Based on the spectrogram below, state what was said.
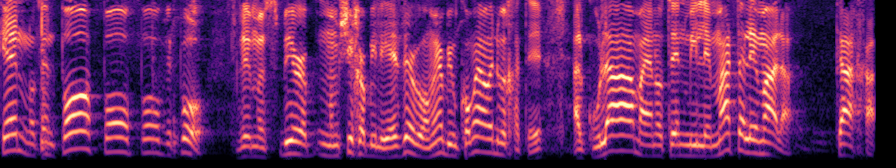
כן, נותן פה, פה, פה ופה. ומסביר, ממשיך רבי אליעזר ואומר, במקום עומד מחטא, על כולם היה נותן מלמטה למעלה, ככה.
